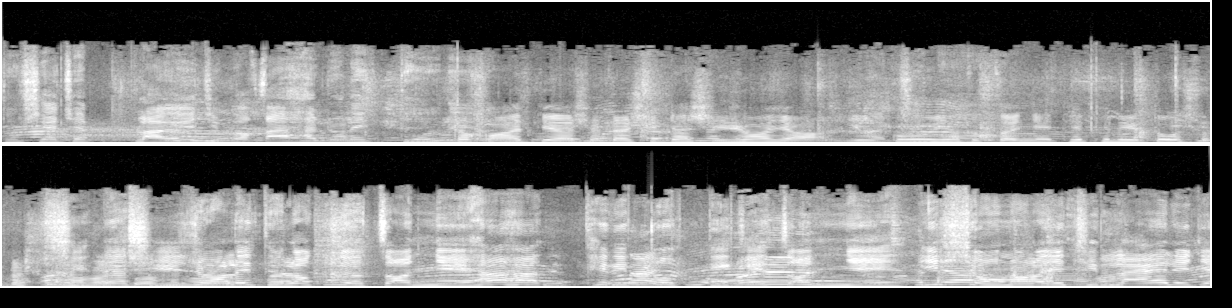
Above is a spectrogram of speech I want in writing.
tôi sẽ chấp lại chỉ bảo cái đứa lên cho khỏi tiền sẽ đã sẽ đã xí rồi à dù cô yêu tôi tận nhẹ thế thì tôi sẽ đã xí rồi xí rồi lên thì là cô yêu chọn nhẹ ha ha. Thế thì tôi tí cái chọn nhẹ. Ít xong nó là chỉ lái đi chứ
